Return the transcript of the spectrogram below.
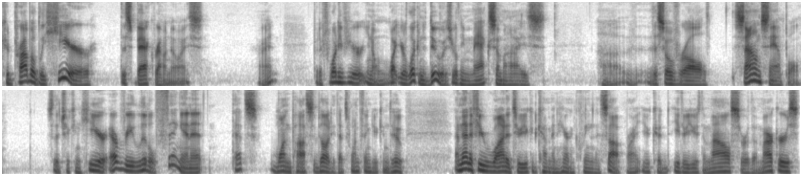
could probably hear this background noise, right? But if what if you're, you know, what you're looking to do is really maximize uh, this overall sound sample so that you can hear every little thing in it, that's one possibility. That's one thing you can do. And then if you wanted to, you could come in here and clean this up, right? You could either use the mouse or the markers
